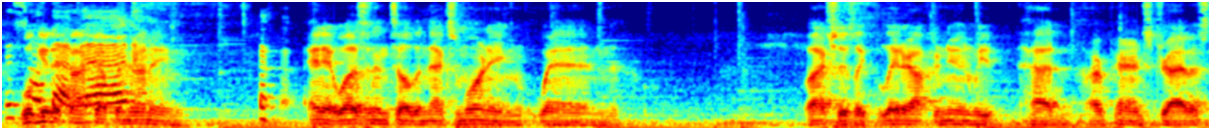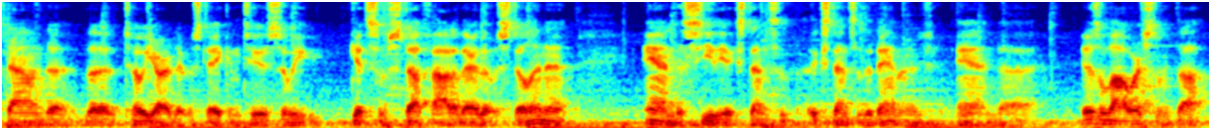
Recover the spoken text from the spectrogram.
It's we'll get it back up and running. and it wasn't until the next morning when, well, actually, it was like later afternoon. We had our parents drive us down to the tow yard that was taken to, so we get some stuff out of there that was still in it, and to see the extent of, extent of the damage. And uh, it was a lot worse than we thought.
